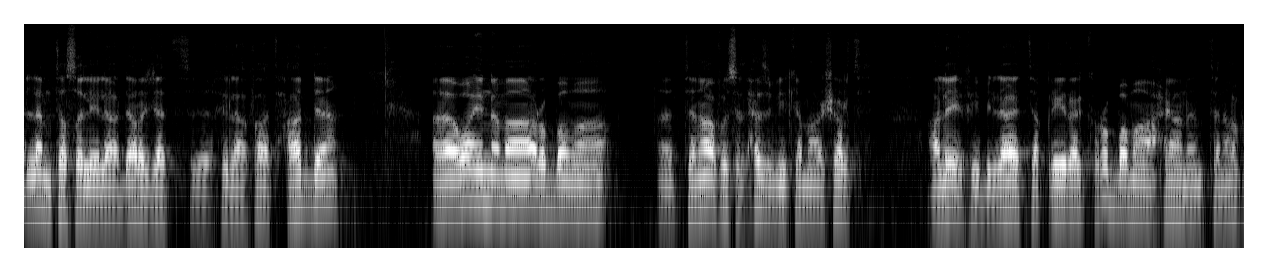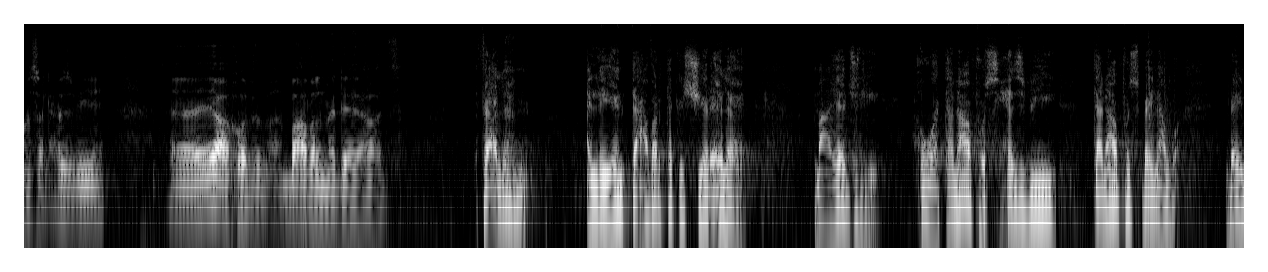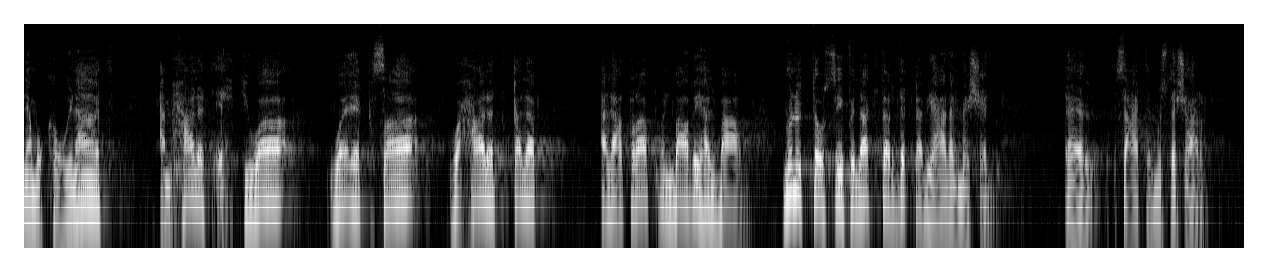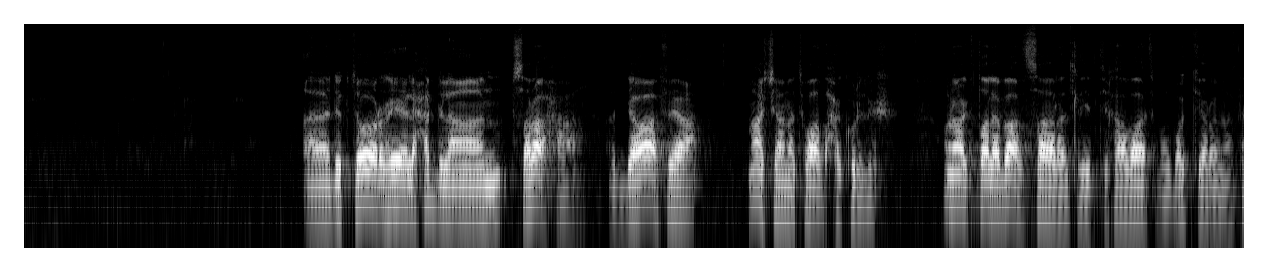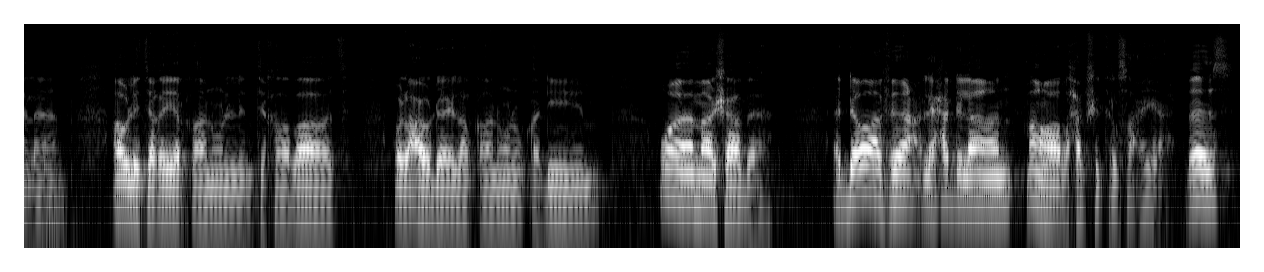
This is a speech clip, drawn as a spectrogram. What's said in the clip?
لم تصل إلى درجة خلافات حادة آه، وإنما ربما التنافس الحزبي كما أشرت عليه في بداية تقريرك ربما أحيانا التنافس الحزبي آه، يأخذ بعض المدايات فعلا اللي أنت حضرتك تشير إليه ما يجري هو تنافس حزبي تنافس بين بين مكونات أم حالة احتواء وإقصاء وحالة قلق الأطراف من بعضها البعض. من التوصيف الأكثر دقة بهذا المشهد؟ سعادة المستشار. آه، دكتور هي لحد الآن بصراحة الدوافع ما كانت واضحة كلش. هناك طلبات صارت لانتخابات مبكرة مثلا أو لتغيير قانون الانتخابات والعودة إلى القانون القديم وما شابه. الدوافع لحد الآن ما واضحة بشكل صحيح. بس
